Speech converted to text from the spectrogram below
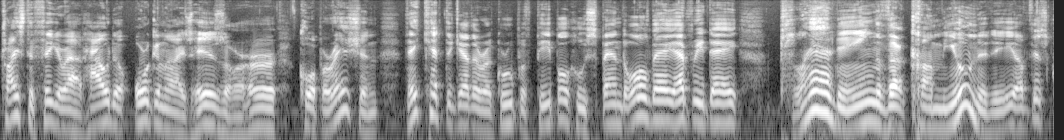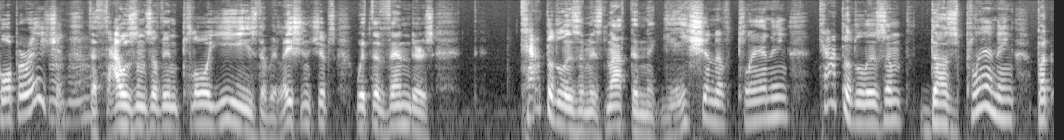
tries to figure out how to organize his or her corporation, they get together a group of people who spend all day, every day planning the community of this corporation, mm-hmm. the thousands of employees, the relationships with the vendors. Capitalism is not the negation of planning. Capitalism does planning, but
